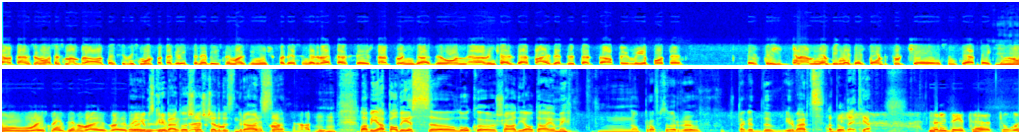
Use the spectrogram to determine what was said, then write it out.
jautājums. Un otrs, man brālis, teiksim, visu mūžu pat gripu nebija slimojis. Viņš ir pat desmit gadu vecāks, 68 gadu, un uh, viņš aizgāja Pfizer 24. aprīlī iepotē. pēc trīs dienām viņam bija nedēļa temperatūra 40. Jā, teiksim, mm -hmm. nu, es nezinu, vai. Vai, vai, vai jums gribētos šos 40 grādus? Mm -hmm. Labi, jā, paldies. Lūk, šādi jautājumi. Nu, profesor, tagad ir vērts atbildēt. Jā. Nu, redziet, eh, to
